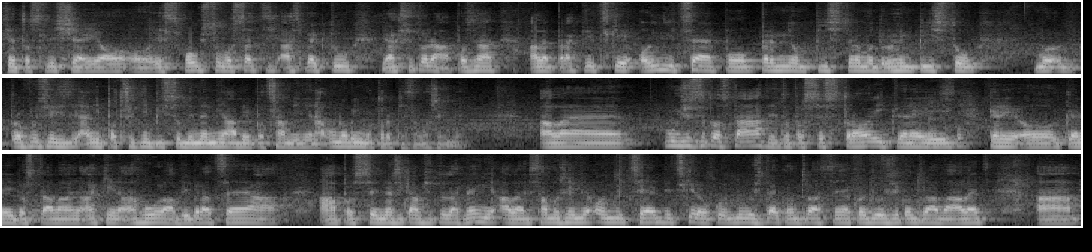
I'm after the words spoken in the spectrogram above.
že to slyší, jo, je spoustu ostatních aspektů, jak se to dá poznat, ale prakticky onice po prvním pístu nebo druhém pístu, trochu si říct, ani po třetím pístu by neměla být potřeba měněna u nový motorky samozřejmě. Ale může se to stát, je to prostě stroj, který, který, o, který dostává nějaký náhul a vibrace a, a prostě neříkám, že to tak není, ale samozřejmě o nic je vždycky důležité kontrola, stejně jako důležité kontrola válec a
